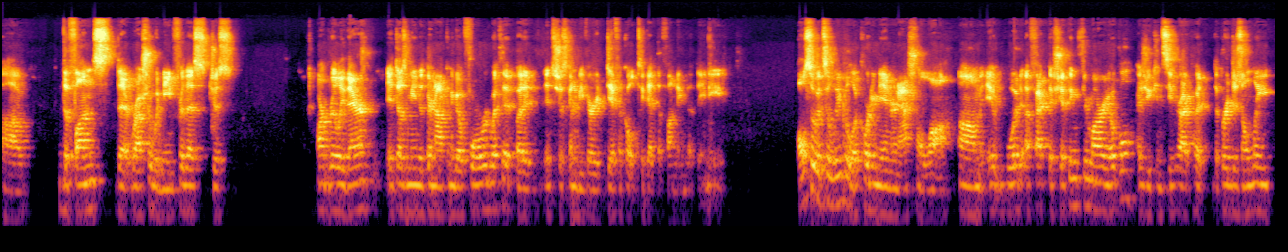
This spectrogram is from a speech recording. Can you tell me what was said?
uh, the funds that Russia would need for this just aren't really there. It doesn't mean that they're not going to go forward with it, but it, it's just going to be very difficult to get the funding that they need. Also, it's illegal according to international law. Um, it would affect the shipping through Mariupol. As you can see here, I put the bridge is only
